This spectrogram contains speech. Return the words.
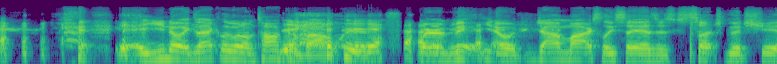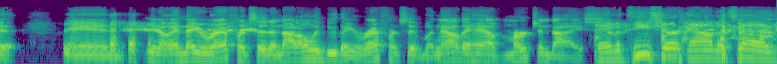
you know exactly what I'm talking about where, yes. where you know Jon Moxley says is such good shit and you know and they reference it and not only do they reference it but now they have merchandise they have a T-shirt now that says.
